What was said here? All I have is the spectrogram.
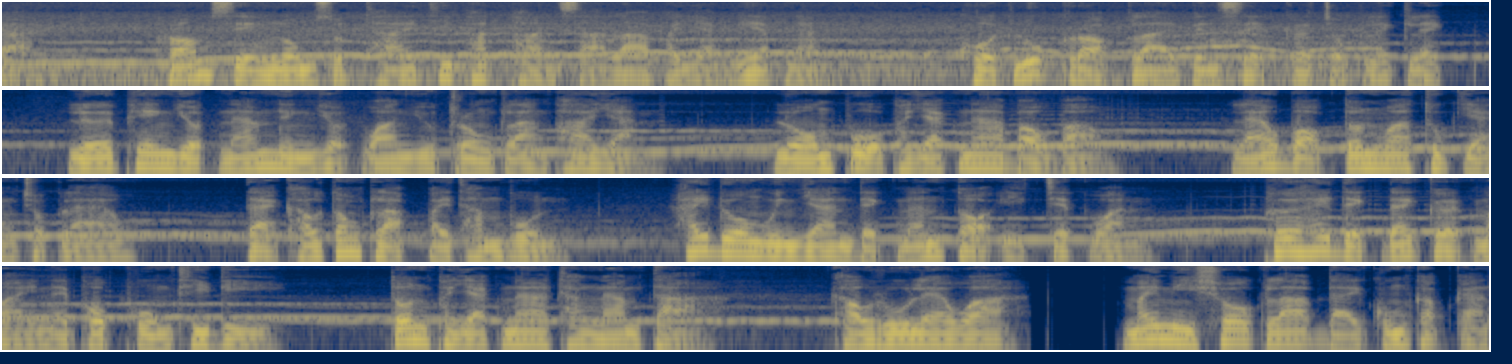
กาศ พร้อมเสียงลมสุดท้ายที่พัดผ่านศาลาไปอย่างเงียบงันขวดลูกกรอกกลายเป็นเศษกระจกเล็กๆ เหลือเพียงหยดน้ำหนึ่งหยดวางอยู่ตรงกลางผ้ายันหลวงปู่พยักหน้าเบาๆ แล้วบอกต้นว่าทุกอย่างจบแล้ว แต่เขาต้องกลับไปทำบุญ ให้ดวงวิญญาณเด็กนั้นต่ออีกเจ็ดวัน เพื่อให้เด็กได้เกิดใหม่ในภพภูมิที่ดี ต้นพยักหน้าทั้งน้ำตา เขารู้แล้วว่า ไม่มีโชคลาภใดคุ้มกับการ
